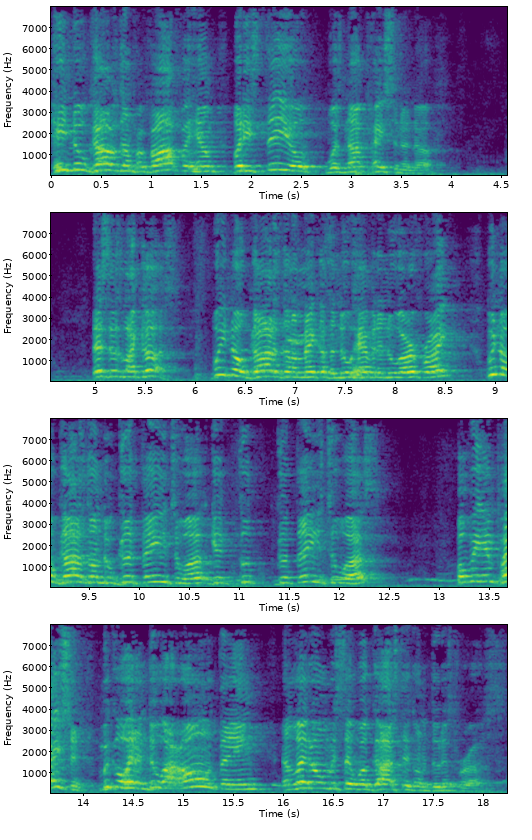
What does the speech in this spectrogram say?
He knew God was going to provide for him, but he still was not patient enough. That's just like us. We know God is going to make us a new heaven and new earth, right? We know God is going to do good things to us, get good, good things to us, but we're impatient. We go ahead and do our own thing, and later on we say, well, God's still going to do this for us.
